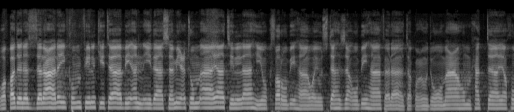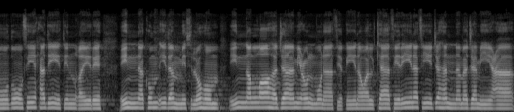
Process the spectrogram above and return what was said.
وقد نزل عليكم في الكتاب أن إذا سمعتم آيات الله يكفر بها ويستهزأ بها فلا تقعدوا معهم حتى يخوضوا في حديث غيره. إنكم إذا مثلهم. إن الله جامع المنافقين والكافرين في جهنم جميعا.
